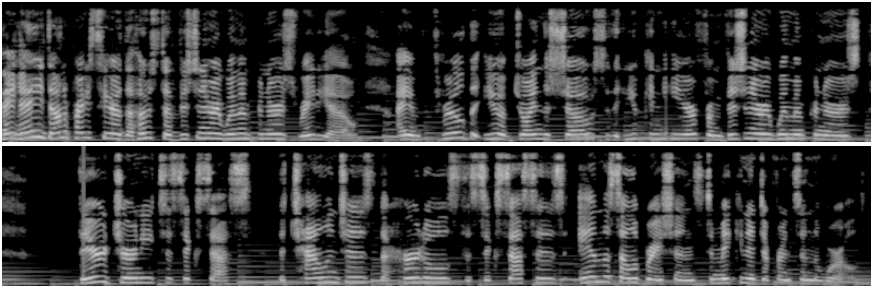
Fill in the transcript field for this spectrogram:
Hey, hey, Donna Price here, the host of Visionary Womenpreneurs Radio. I am thrilled that you have joined the show so that you can hear from visionary womenpreneurs their journey to success, the challenges, the hurdles, the successes, and the celebrations to making a difference in the world.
